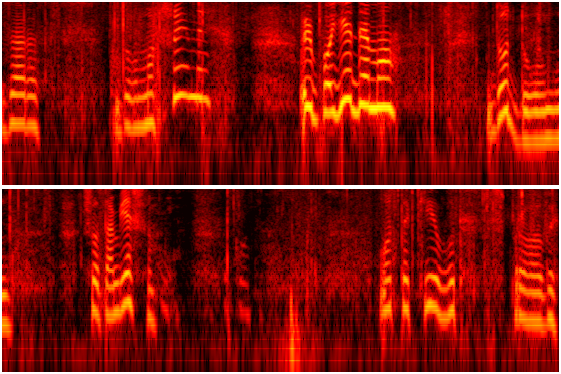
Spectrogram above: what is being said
зараз до машини і поїдемо додому. Що там є що? От такі от справи.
